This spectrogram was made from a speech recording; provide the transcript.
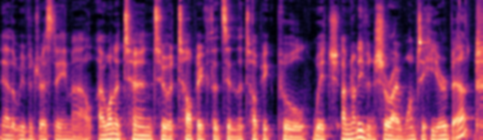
now that we've addressed email, I want to turn to a topic that's in the topic pool, which I'm not even sure I want to hear about.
